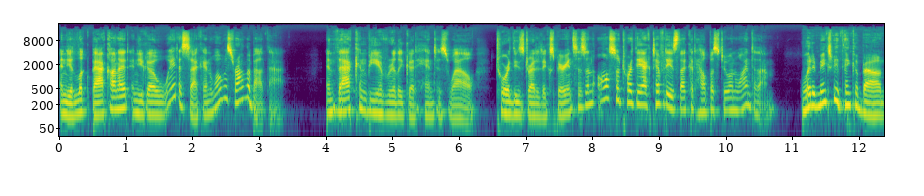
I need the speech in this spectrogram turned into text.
and you look back on it and you go, wait a second, what was wrong about that? And that can be a really good hint as well toward these dreaded experiences and also toward the activities that could help us to unwind to them. What it makes me think about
